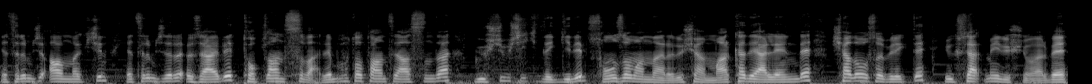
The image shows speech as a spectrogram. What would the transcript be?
yatırımcı almak için yatırımcılara özel bir toplantısı var ve bu toplantı aslında güçlü bir şekilde girip son zamanlarda düşen marka değerlerini de Shadows'la birlikte yükseltmeyi düşünüyorlar ve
